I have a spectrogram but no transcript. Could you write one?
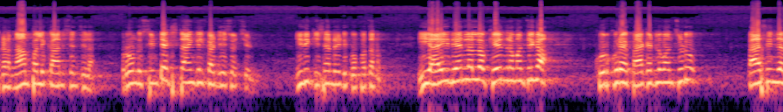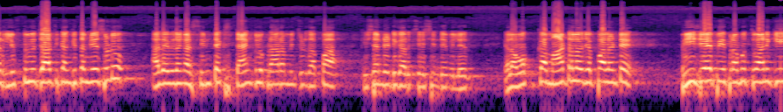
అక్కడ నాంపల్లి కాన్స్టిట్యున్సీల రెండు సింటెక్స్ ట్యాంకులు కట్ చేసి వచ్చిండు. ఇది కిషన్ రెడ్డి గొప్పతనం. ఈ ఐదేళ్ళలో కేంద్ర మంత్రిగా కుర్కురే ప్యాకెట్లు వంచుడు ప్యాసింజర్ లిఫ్టులు జాతికి అంకితం చేసుడు అదేవిధంగా సింటెక్స్ ట్యాంకులు ప్రారంభించుడు తప్ప కిషన్ రెడ్డి గారు చేసిందేమీ లేదు. ఇలా ఒక్క మాటలో చెప్పాలంటే బీజేపీ ప్రభుత్వానికి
